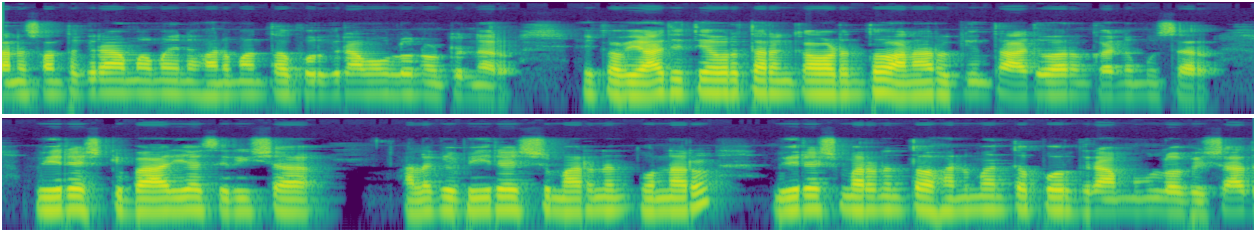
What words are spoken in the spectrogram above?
తన సొంత గ్రామమైన హనుమంతాపూర్ గ్రామంలోనే ఉంటున్నారు. ఇక వ్యాధి తీవ్రతరం కావడంతో అనారోగ్యంతో ఆదివారం కన్నుమూశారు. వీరేష్కి భార్య శిరీష అలాగే వీరేష్ మరణం ఉన్నారు. వీరేష్ మరణంతో హనుమంతపూర్ గ్రామంలో విషాద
